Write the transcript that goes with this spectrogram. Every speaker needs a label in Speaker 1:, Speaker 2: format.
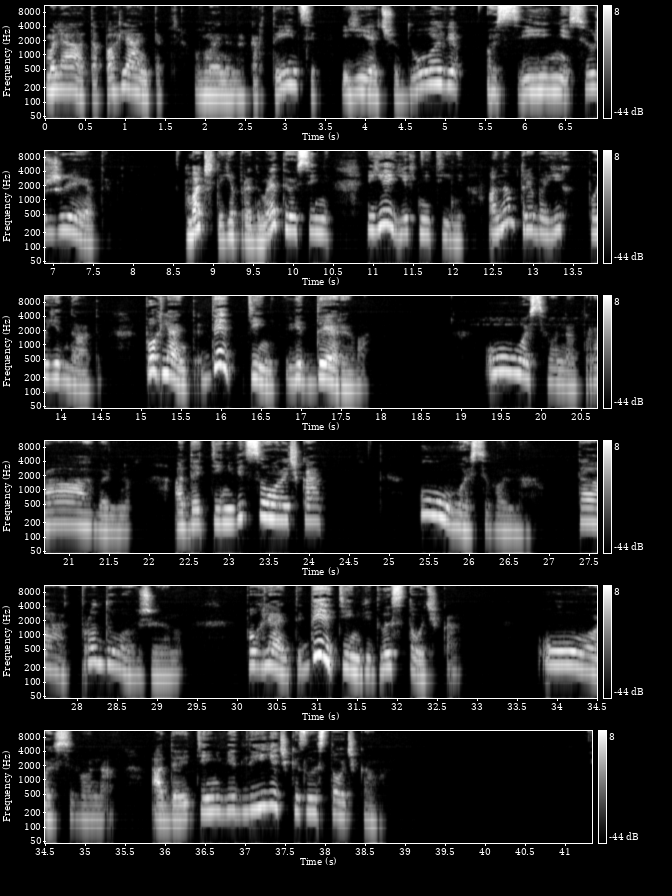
Speaker 1: Малята, погляньте, в мене на картинці є чудові осінні сюжети. Бачите, є предмети осінні і є їхні тіні, а нам треба їх поєднати. Погляньте, де тінь від дерева? Ось вона, правильно. А де тінь від сонечка? Ось вона. Так, продовжуємо. Погляньте, де тінь від листочка? Ось вона. А де тінь від лієчки з листочками?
